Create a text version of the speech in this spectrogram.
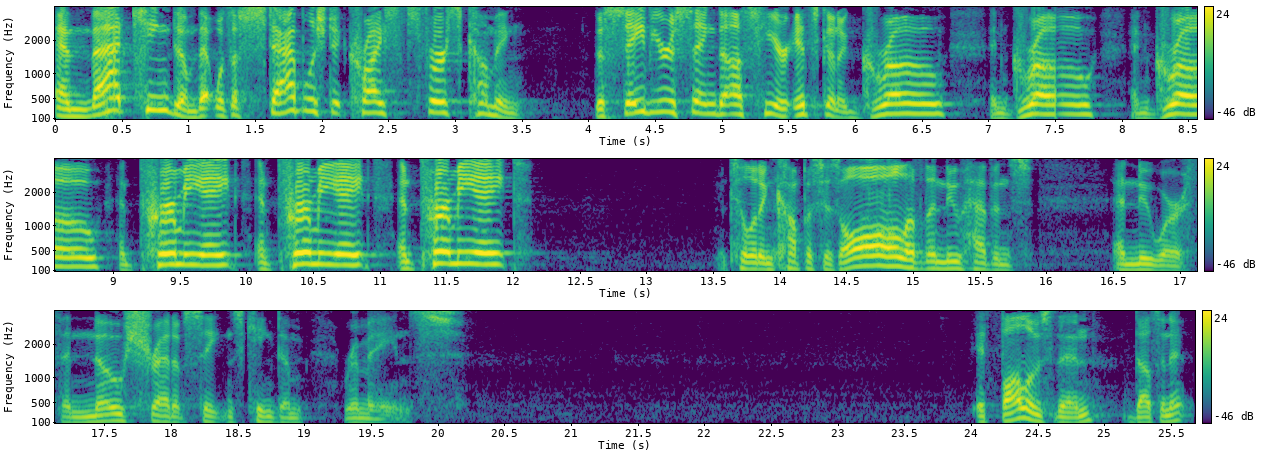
And that kingdom that was established at Christ's first coming, the Savior is saying to us here, it's going to grow and grow and grow and permeate and permeate and permeate until it encompasses all of the new heavens and new earth, and no shred of Satan's kingdom remains. It follows then, doesn't it?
